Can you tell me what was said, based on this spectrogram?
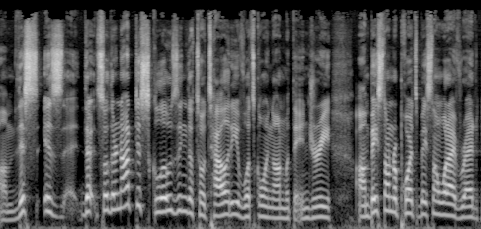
Um, this is so they're not disclosing the totality of what's going on with the injury. Um, based on reports, based on what I've read,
